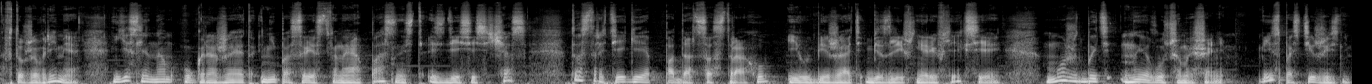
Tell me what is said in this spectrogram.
В то же время, если нам угрожает непосредственная опасность здесь и сейчас, то стратегия податься страху и убежать без лишней рефлексии может быть наилучшим решением и спасти жизнь.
